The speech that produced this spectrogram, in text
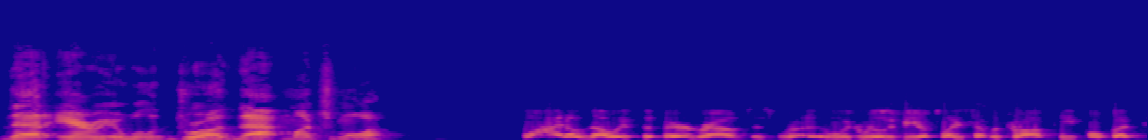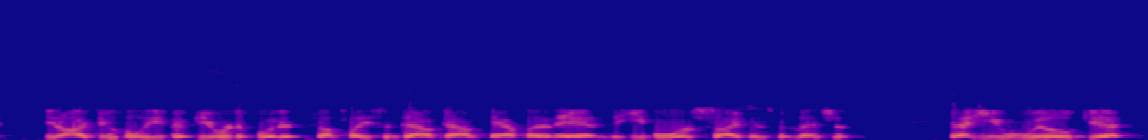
that area, will it draw that much more? Well, I don't know if the fairgrounds is, would really be a place that would draw people, but you know, I do believe if you were to put it someplace in downtown Tampa, and, and the Ybor site has been mentioned, that you will get,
